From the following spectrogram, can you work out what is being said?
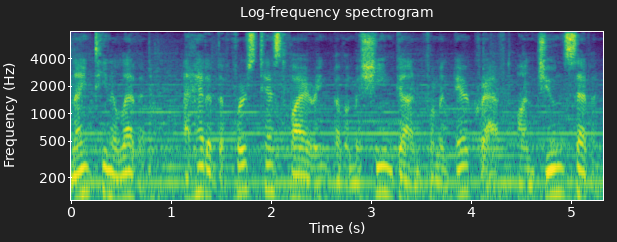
1911, ahead of the first test firing of a machine gun from an aircraft on June 7,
